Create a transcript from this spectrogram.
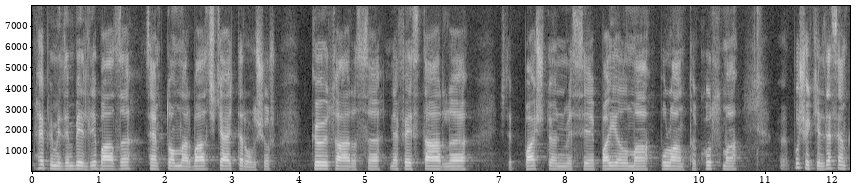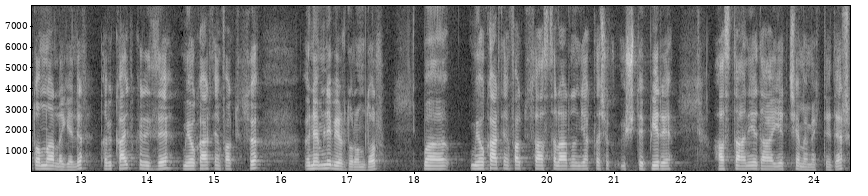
hepimizin bildiği bazı semptomlar, bazı şikayetler oluşur. Göğüs ağrısı, nefes darlığı, işte baş dönmesi, bayılma, bulantı, kusma e, bu şekilde semptomlarla gelir. Tabii kalp krizi, miyokard enfarktüsü önemli bir durumdur. Bu miyokard enfarktüsü hastalarının yaklaşık üçte biri hastaneye daha yetişememektedir.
